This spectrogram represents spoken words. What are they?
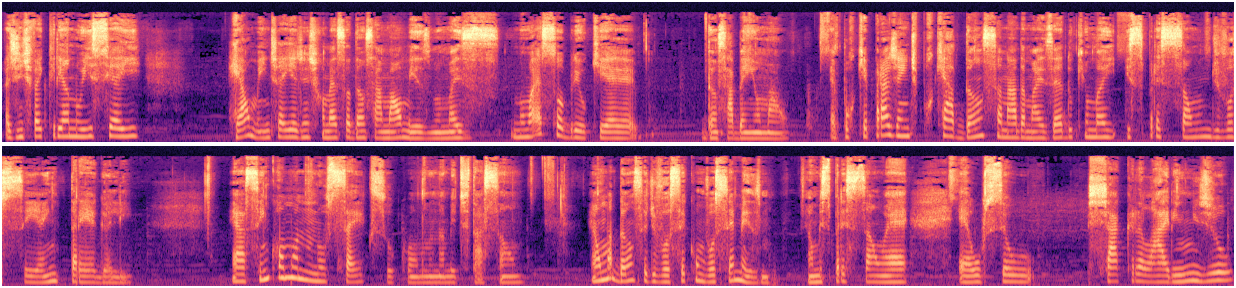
A gente vai criando isso e aí realmente aí a gente começa a dançar mal mesmo, mas não é sobre o que é dançar bem ou mal. É porque pra gente, porque a dança nada mais é do que uma expressão de você, a entrega ali. É assim como no sexo, como na meditação. É uma dança de você com você mesmo. É uma expressão, é, é o seu chakra laríngeo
